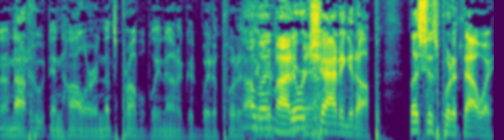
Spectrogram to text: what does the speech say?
uh, not hooting and hollering. That's probably not a good way to put it. Oh, they were, might they were chatting it up. Let's just put it that way.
